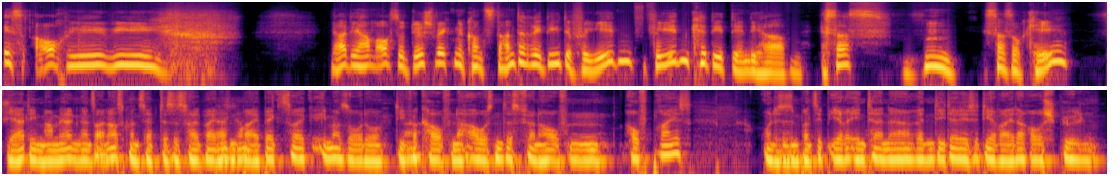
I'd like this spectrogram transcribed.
ist auch wie, wie, ja, die haben auch so durchweg eine konstante Rendite für jeden, für jeden Kredit, den die haben. Ist das, hm, ist das okay? Ja, die haben ja ein ganz anderes Konzept. Das ist halt bei ja, diesem Buyback-Zeug immer so, du, die ja. verkaufen nach außen das für einen Haufen Aufpreis und es ist im Prinzip ihre interne Rendite, die sie dir weiter rausspülen.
